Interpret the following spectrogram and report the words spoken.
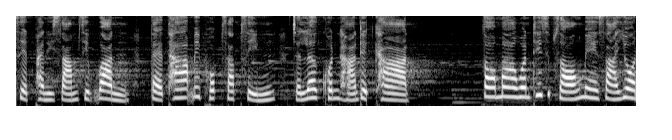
เสร็จภายใน 30 วัน แต่ถ้าไม่พบทรัพย์สินจะเลิกค้นหาเด็ดขาดต่อมาวันที่ 12 เมษายน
